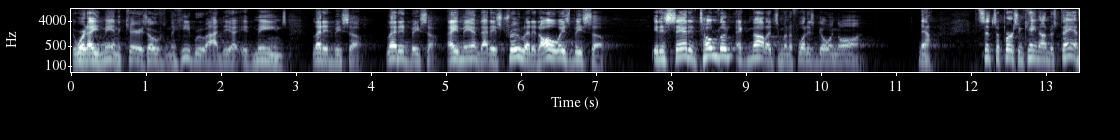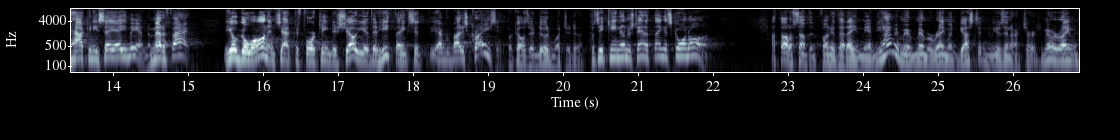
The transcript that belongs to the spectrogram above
The word amen carries over from the Hebrew idea. It means, let it be so. Let it be so. Amen. That is true. Let it always be so. It is said in total acknowledgement of what is going on. Now, since a person can't understand, how can he say amen? As a matter of fact, he'll go on in chapter 14 to show you that he thinks that everybody's crazy because they're doing what they're doing, because he can't understand a thing that's going on. I thought of something funny with that amen. You have remember Raymond Gustin when he was in our church? Remember Raymond?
